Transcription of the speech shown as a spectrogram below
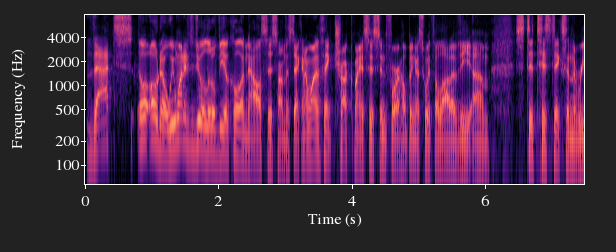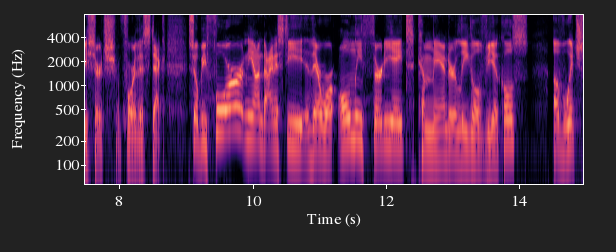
that's oh, oh no, we wanted to do a little vehicle analysis on this deck, and I want to thank Truck, my assistant, for helping us with a lot of the um, statistics and the research for this deck. So before Neon Dynasty, there were only 38 Commander legal vehicles, of which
